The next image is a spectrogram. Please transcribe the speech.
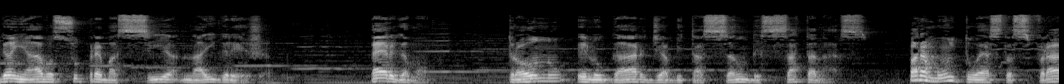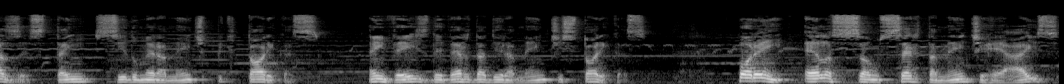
ganhava supremacia na igreja. Pérgamo, trono e lugar de habitação de Satanás. Para muito, estas frases têm sido meramente pictóricas, em vez de verdadeiramente históricas. Porém, elas são certamente reais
